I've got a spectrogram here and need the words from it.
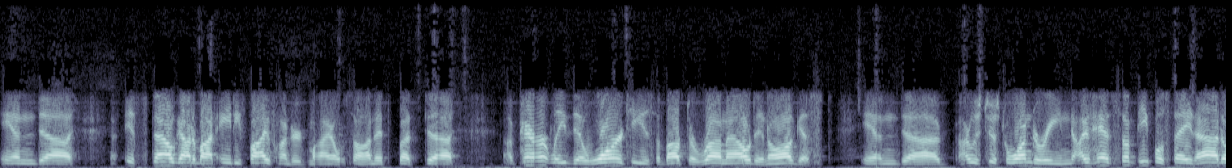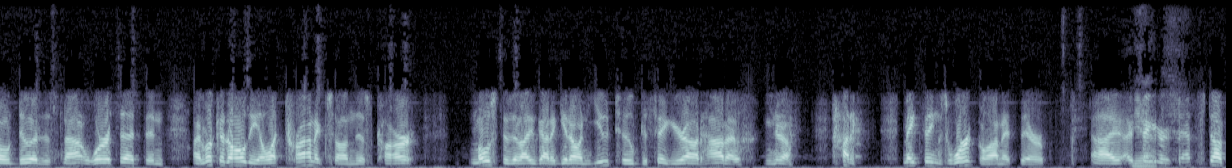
and uh, it's now got about 8,500 miles on it. But uh, apparently, the warranty is about to run out in August. And uh, I was just wondering. I've had some people say, "Nah, don't do it. It's not worth it." And I look at all the electronics on this car. Most of it I've got to get on YouTube to figure out how to, you know, how to make things work on it. There, uh, I Yeah. figure if that stuff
